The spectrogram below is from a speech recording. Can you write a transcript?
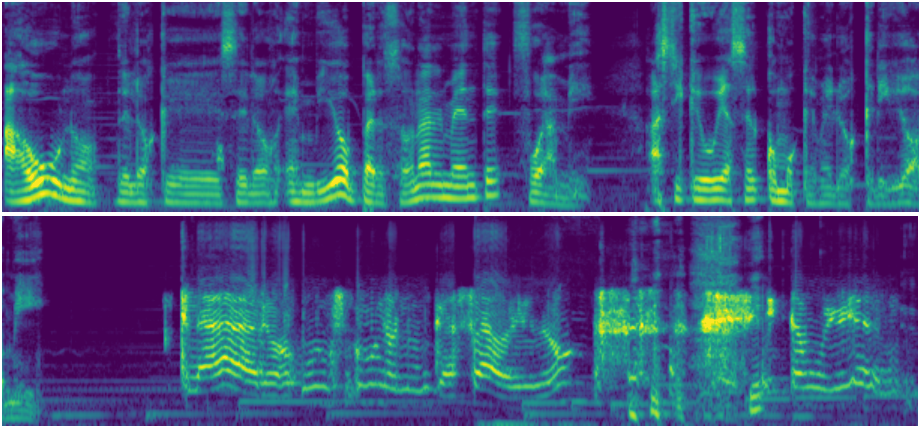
a uno de los que se lo envió personalmente fue a mí. Así que voy a hacer como que me lo escribió a mí. Claro, uno nunca sabe, ¿no? Está muy bien.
